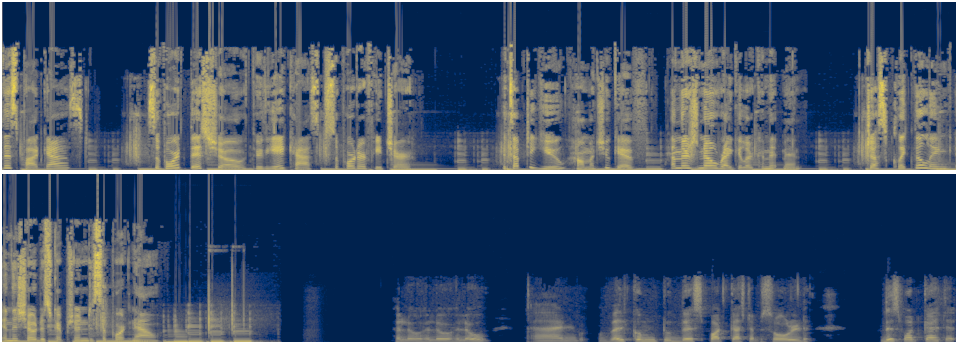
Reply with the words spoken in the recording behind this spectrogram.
this podcast? Support this show through the ACAST supporter feature. It's up to you how much you give, and there's no regular commitment. Just click the link in the show description to support now. Hello, hello, hello, and welcome to this podcast episode. This podcast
